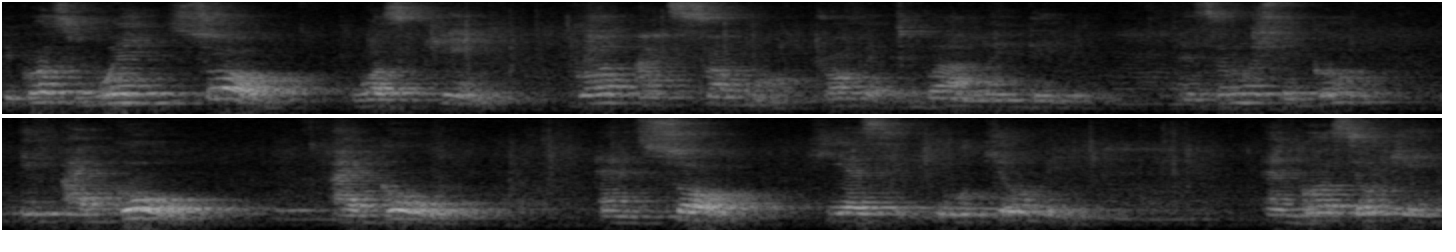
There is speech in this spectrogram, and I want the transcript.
because when Saul was king, God asked Samuel, prophet, to go and anoint David. And Samuel said, God, if I go, I go, and Saul hears it, he will kill me. And God said, okay.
